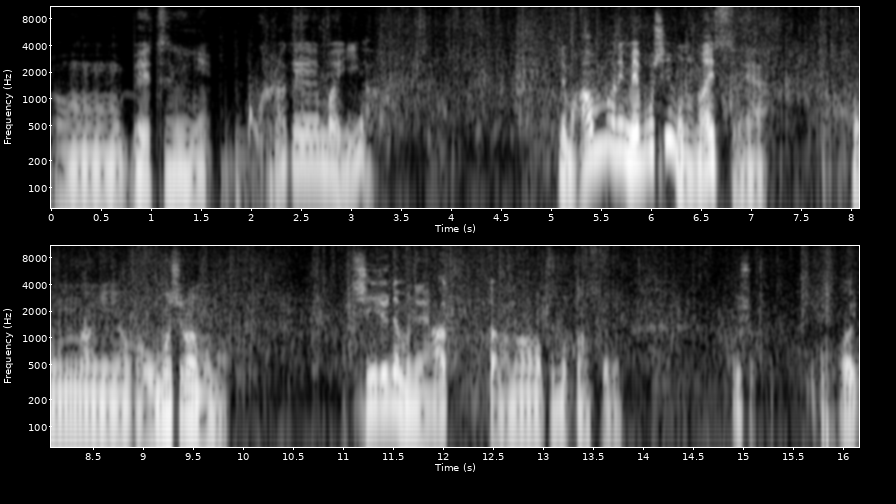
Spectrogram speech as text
うーん、別に。クラゲはいいや。でもあんまりめぼしいものないっすね。こんなになんか面白いもの。真珠でもねあったらなぁと思ったんですけど。よいしょ。はいっ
